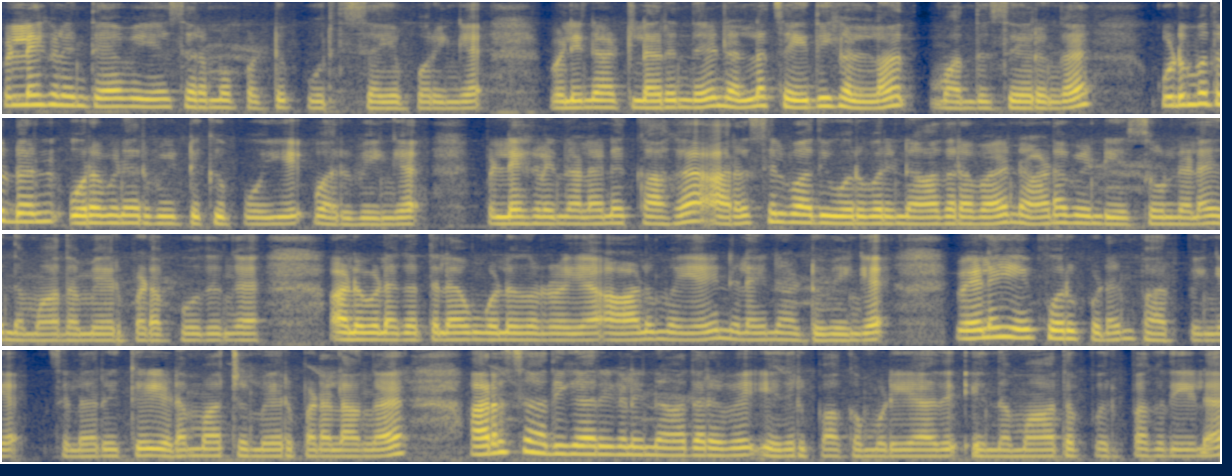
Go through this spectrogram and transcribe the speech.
பிள்ளைகளின் தேவையை சிரமப்பட்டு பூர்த்தி செய்ய போகிறீங்க வெளிநாட்டிலிருந்து நல்ல செய்திகள்லாம் வந்து சேருங்க. குடும்பத்துடன் உறவினர் வீட்டுக்கு போய் வருவீங்க. பிள்ளைகளின் நலனுக்காக அரசியல்வாதி ஒருவரின் ஆதரவை நாட வேண்டிய சூழ்நிலை இந்த மாதம் ஏற்பட போகுதுங்க அலுவலகத்தில் உங்களுடைய ஆளுமையை நிலைநாட்டுவீங்க. வேலையை பொறுப்புடன் பார்ப்பீங்க. சிலருக்கு இடமாற்றம் ஏற்படலாங்க. அரசு அதிகாரிகளின் ஆதரவு எதிர்பார்க்க முடியாது. இந்த மாத பிற்பகுதியில்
